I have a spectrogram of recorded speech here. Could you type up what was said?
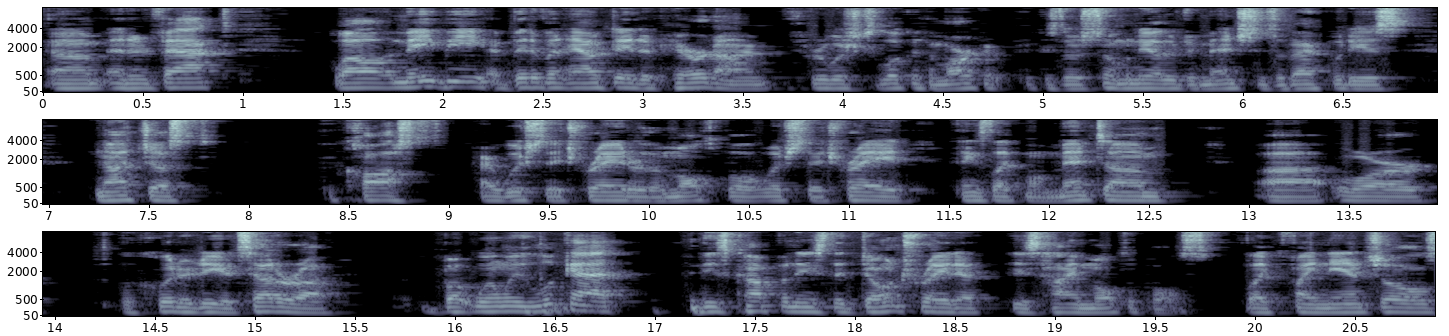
Um, and in fact, while it may be a bit of an outdated paradigm through which to look at the market because there's so many other dimensions of equities, not just the cost at which they trade or the multiple at which they trade, things like momentum uh, or liquidity, et cetera. But when we look at these companies that don't trade at these high multiples, like financials,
